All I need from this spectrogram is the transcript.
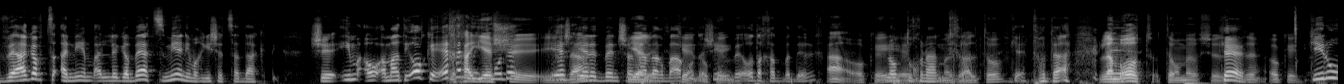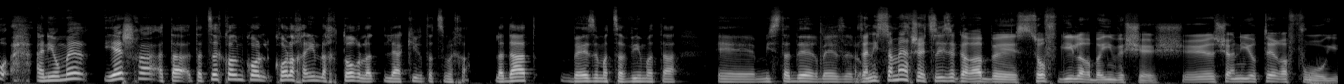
ואגב, אני, לגבי עצמי, אני מרגיש שצדקתי. שאם אמרתי, אוקיי, איך לך אני מתמודד? אה, יש לי ילדה? ילד בן שנה ילד, וארבעה כן, חודשים, אוקיי. ועוד אחת בדרך. אה, אוקיי. לא אה, מתוכנן מזל. טוב. כן, תודה. למרות, אתה אומר שזה... כן. זה, אוקיי. כאילו, אני אומר, יש לך, אתה, אתה צריך קודם כל, כל החיים לחתור להכיר את עצמך. לדעת באיזה מצבים אתה אה, מסתדר, באיזה לא. אז אני שמח שאצלי זה קרה בסוף גיל 46, אה, שאני יותר אפוי,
